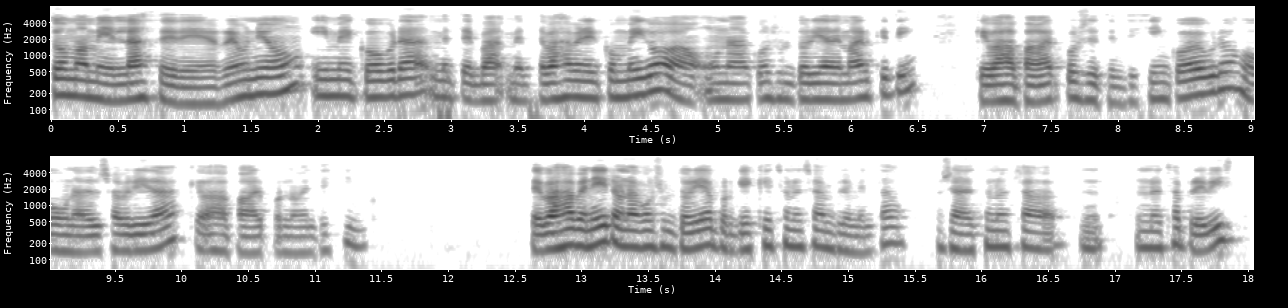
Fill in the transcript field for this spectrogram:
toma mi enlace de reunión y me cobra, me te, te vas a venir conmigo a una consultoría de marketing que vas a pagar por 75 euros o una de usabilidad que vas a pagar por 95. Te vas a venir a una consultoría porque es que esto no está implementado. O sea, esto no está, no está previsto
